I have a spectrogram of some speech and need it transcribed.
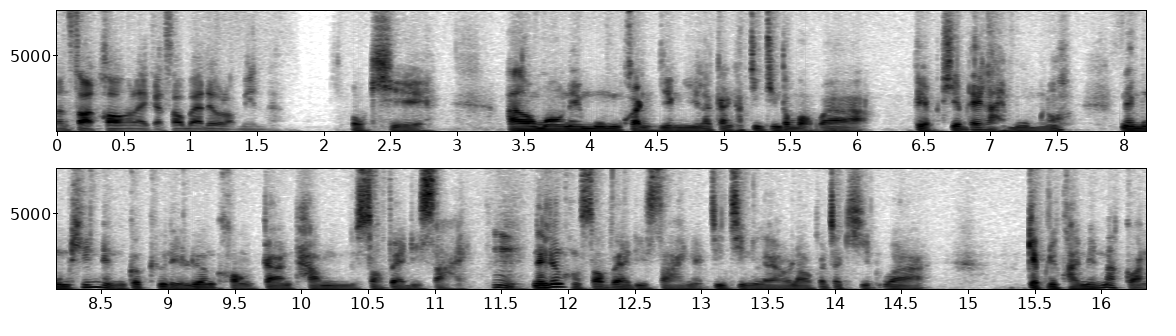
มันสอดคล้องอะไรกับ software development นะโอเค เอามองในมุมก่อนอย่างนี้แล้วกันครับจริง ๆ ต้องบอกว่าเปรียบเทียบได้หลายมุมเนาะในมุมที่หนึ่งก็คือในเรื่องของการทำ software design อืมในเรื่องของ software design เนี่ยจริง ๆ แล้วเราก็จะคิดว่าเก็บ requirement มาก่อน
